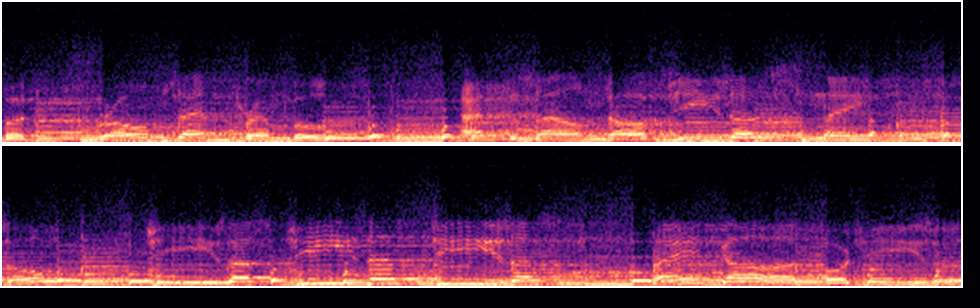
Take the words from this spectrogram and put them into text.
Groans and trembles at the sound of Jesus' name. So, Jesus, Jesus, Jesus, thank God for Jesus'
